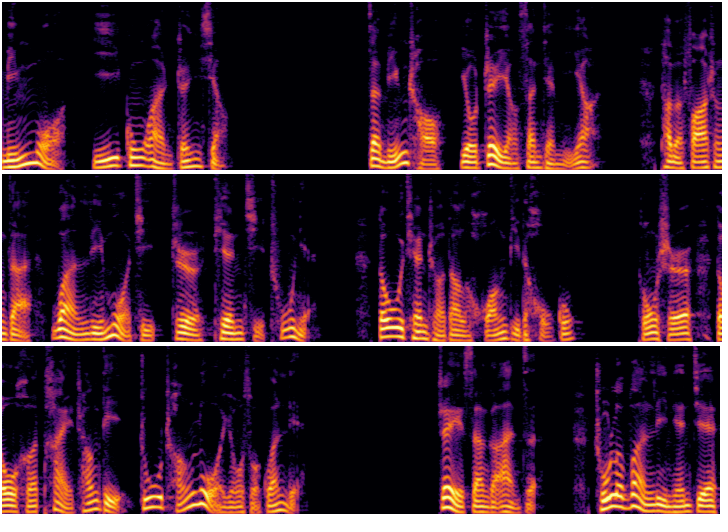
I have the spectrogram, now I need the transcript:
明末移宫案真相。在明朝有这样三件谜案，它们发生在万历末期至天启初年，都牵扯到了皇帝的后宫，同时都和太昌帝朱常洛有所关联。这三个案子，除了万历年间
